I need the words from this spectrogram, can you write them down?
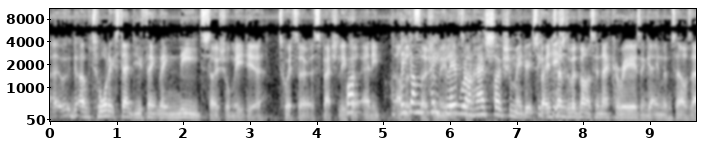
Uh, to what extent do you think they need social media, Twitter especially, Well, but any the other young social people, media? everyone too? has social media. It's But in terms of advancing their careers and getting themselves out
